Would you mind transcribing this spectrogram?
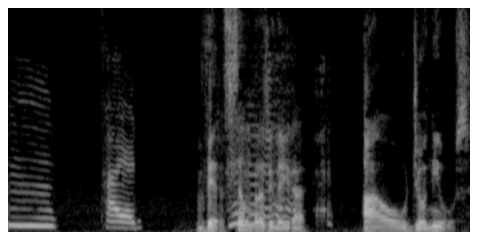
Hmm, tired. Versão brasileira Audio News.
